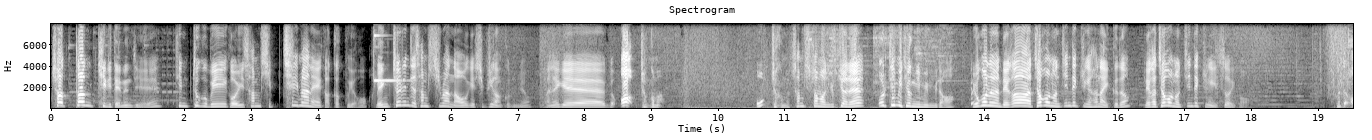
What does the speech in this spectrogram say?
첫 턴 킬이 되는지. 팀 투급이 거의 37만에 가깝고요. 맹철인데 37만 나오기 쉽지가 않거든요. 만약에 어 잠깐만. 어 잠깐만. 34만 6천에 얼티밋 형님입니다. 요거는 내가 적어놓은 찐덱 중에 하나 있거든? 내가 적어놓은 찐덱 중에 있어 이거. 근데 어?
